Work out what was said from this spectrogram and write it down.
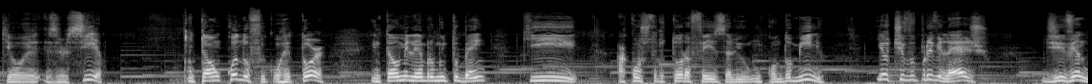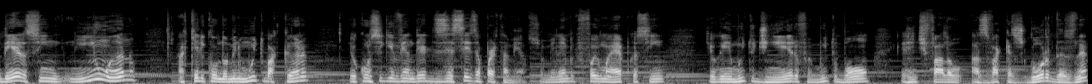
Que eu exercia. Então, quando eu fui corretor, então eu me lembro muito bem que a construtora fez ali um condomínio e eu tive o privilégio de vender assim em um ano aquele condomínio muito bacana. Eu consegui vender 16 apartamentos. Eu me lembro que foi uma época assim que eu ganhei muito dinheiro, foi muito bom. A gente fala as vacas gordas, né?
